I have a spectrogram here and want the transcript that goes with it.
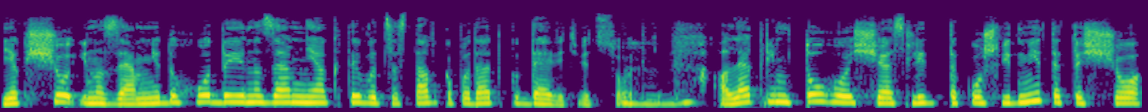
якщо іноземні доходи і іноземні активи, це ставка податку 9%. Мгм. Але крім того, ще слід також відмітити, що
